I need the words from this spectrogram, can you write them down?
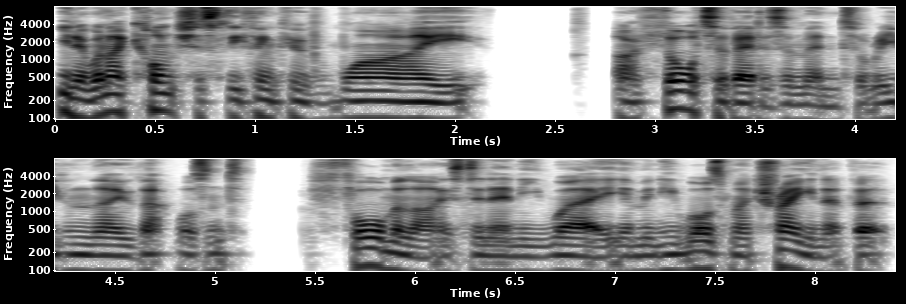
you know, when I consciously think of why I thought of Ed as a mentor, even though that wasn't formalized in any way. I mean, he was my trainer, but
